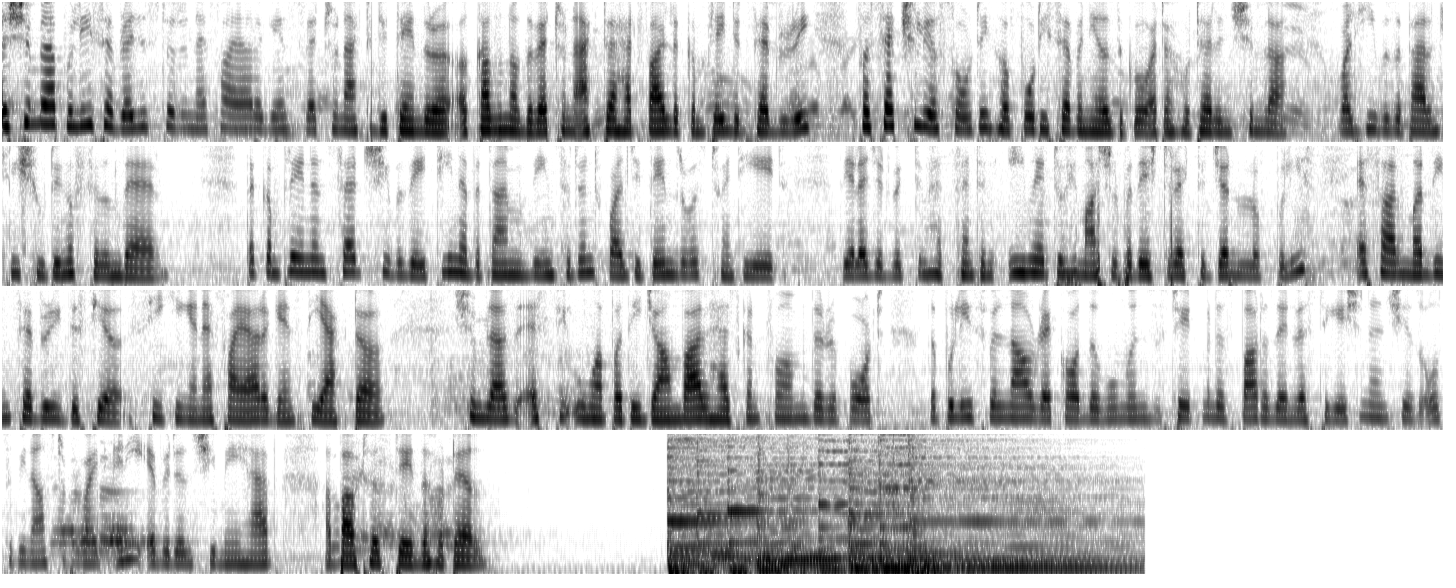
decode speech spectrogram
The Shimla police have registered an FIR against veteran actor Jeetendra. A cousin of the veteran actor had filed a complaint in February for sexually assaulting her 47 years ago at a hotel in Shimla while he was apparently shooting a film there. The complainant said she was 18 at the time of the incident while Jeetendra was 28. The alleged victim had sent an email to Himachal Pradesh Director General of Police SR Mardi in February this year seeking an FIR against the actor. Shimla's SP Umapati Jamwal has confirmed the report. The police will now record the woman's statement as part of the investigation and she has also been asked to provide any evidence she may have about her stay in the hotel.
